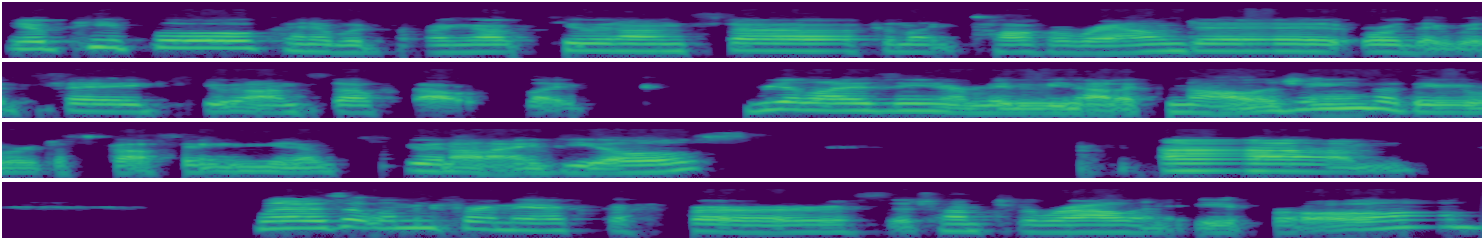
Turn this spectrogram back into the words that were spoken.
You know, people kind of would bring up QAnon stuff and like talk around it, or they would say QAnon stuff without like realizing or maybe not acknowledging that they were discussing, you know, QAnon ideals. Um, when I was at Women for America first, the Trump rally in April,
